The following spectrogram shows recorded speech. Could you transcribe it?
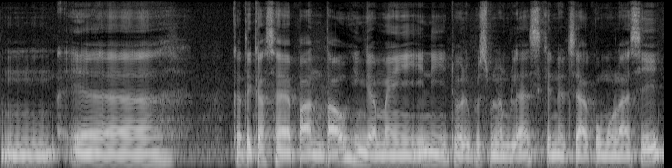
Hmm, ya, ketika saya pantau hingga Mei ini 2019 kinerja akumulasi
